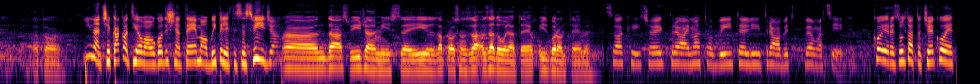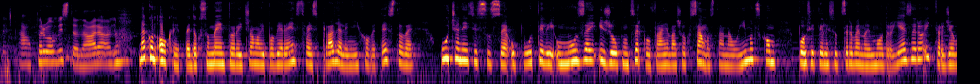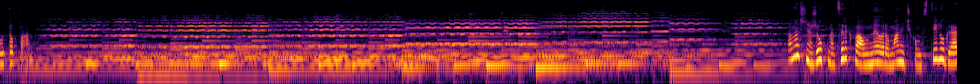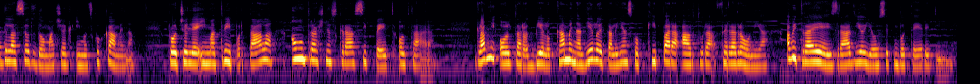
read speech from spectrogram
Zato... Inače, kakva ti je ova godišnja tema, obitelje ti se sviđa? da, sviđa mi se i zapravo sam zadovoljan izborom teme. Svaki čovjek treba imati obitelj i treba biti veoma cijenjen. Koji rezultat očekujete? A prvo mjesto naravno. Nakon okrepe, dok su mentori i članovi povjerenstva ispravljali njihove testove, učenici su se uputili u muzej i župnu crkvu Franjevačkog samostana u Imotskom, posjetili su Crveno i Modro jezero i tvrđavu Topanu. Današnja župna crkva u neoromaničkom stilu gradila se od domaćeg imotskog kamena. Pročelje ima tri portala, a unutrašnjo skrasi pet oltara. Glavni oltar od bijelog kamena dijelo je talijanskog kipara Artura Ferraronija, a vitraje je izradio Josip Boteri Dini.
